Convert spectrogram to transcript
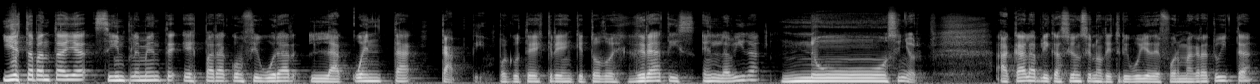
Y esta pantalla simplemente es para configurar la cuenta Capti. Porque ustedes creen que todo es gratis en la vida. No, señor. Acá la aplicación se nos distribuye de forma gratuita,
